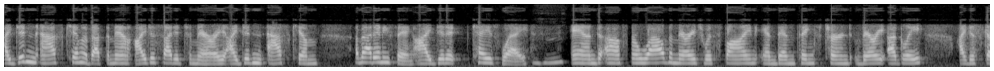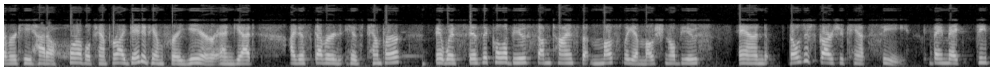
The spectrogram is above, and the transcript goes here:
I didn't ask him about the man I decided to marry. I didn't ask him about anything. I did it Kay's way. Mm-hmm. And uh, for a while, the marriage was fine, and then things turned very ugly. I discovered he had a horrible temper. I dated him for a year, and yet I discovered his temper. It was physical abuse sometimes, but mostly emotional abuse. And those are scars you can't see. They make deep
